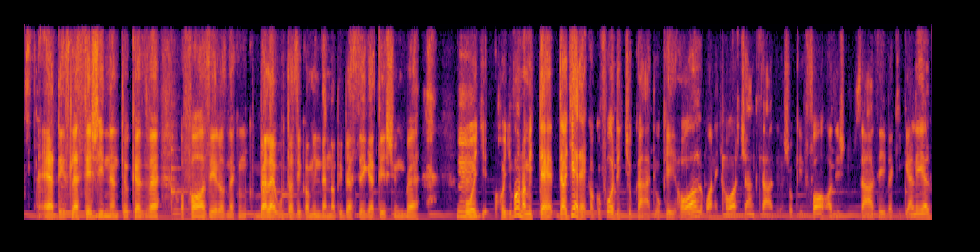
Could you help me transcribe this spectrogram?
aztán. erdész lesz, és innentől kezdve a fa azért az nekünk beleutazik a mindennapi beszélgetésünkbe, hmm. hogy, hogy van, amit tehet. De a gyerek, akkor fordítsuk át. Oké, okay, hal, van egy harcsánk, száz éves, oké, okay, fa, az is száz évekig elél,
